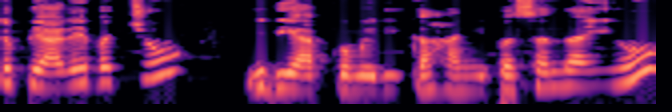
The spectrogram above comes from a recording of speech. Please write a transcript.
तो प्यारे बच्चों यदि आपको मेरी कहानी पसंद आई हो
